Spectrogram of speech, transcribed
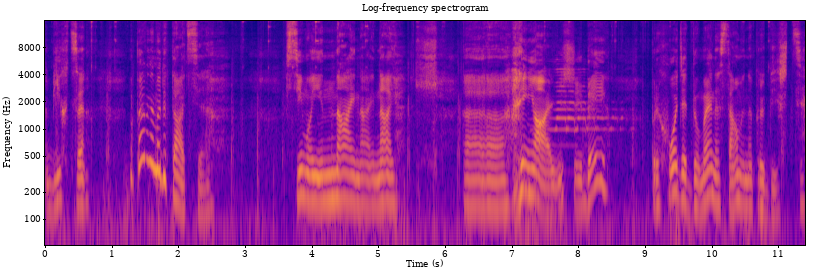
Біг це ну, певна медитація. Всі мої най-най-най е, геніальніші ідеї приходять до мене саме на пробіжці.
